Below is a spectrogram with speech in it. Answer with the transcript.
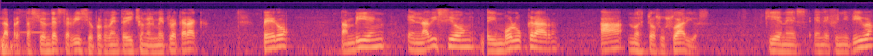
la prestación del servicio propiamente dicho en el Metro de Caracas, pero también en la visión de involucrar a nuestros usuarios, quienes en definitiva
